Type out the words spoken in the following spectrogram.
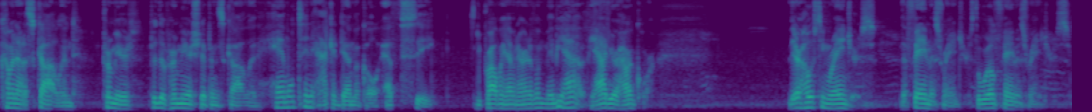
Coming out of Scotland, premier, the premiership in Scotland, Hamilton Academical FC. You probably haven't heard of them. Maybe you have. If you have, you're hardcore. They're hosting Rangers, the famous Rangers, the world famous Rangers,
